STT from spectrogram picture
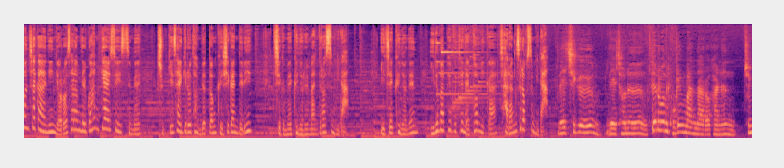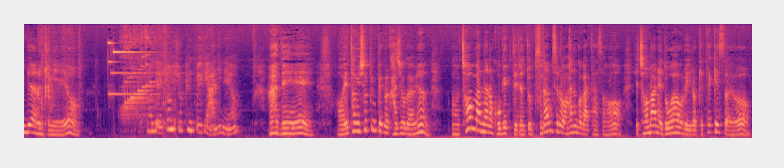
혼자가 아닌 여러 사람들과 함께 할 수 있음에 죽기 살기로 덤볐던 그 시간들이 지금의 그녀를 만들었습니다. 이제 그녀는 이름 앞에 붙은 애터미가 자랑스럽습니다. 네, 지금 네 저는 새로운 고객 만나러 가는 준비하는 중이에요. 그런데 애터미 쇼핑백이 아니네요. 아, 네. 어, 애터미 쇼핑백을 가져가면 어, 처음 만나는 고객들은 좀 부담스러워 하는 것 같아서 이제 저만의 노하우를 이렇게 택했어요.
